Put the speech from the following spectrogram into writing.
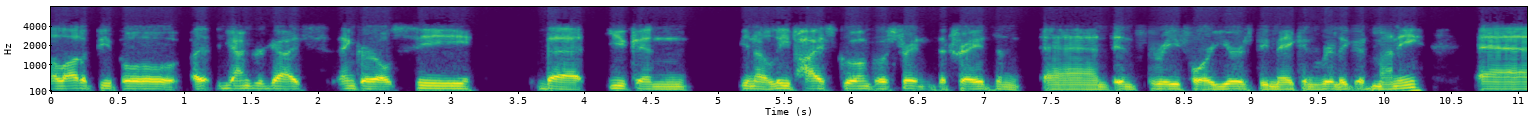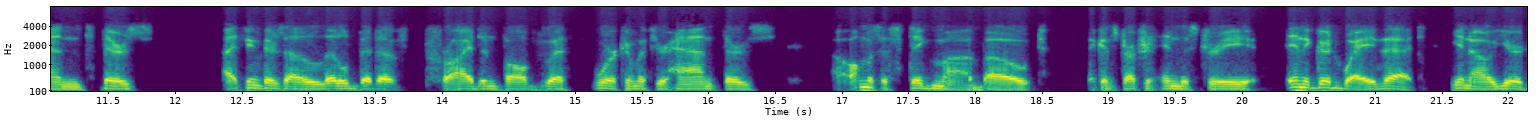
A lot of people, uh, younger guys and girls, see that you can, you know, leave high school and go straight into the trades and, and in three, four years be making really good money. And there's I think there's a little bit of pride involved with working with your hands. There's almost a stigma about the construction industry in a good way that, you know, you're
